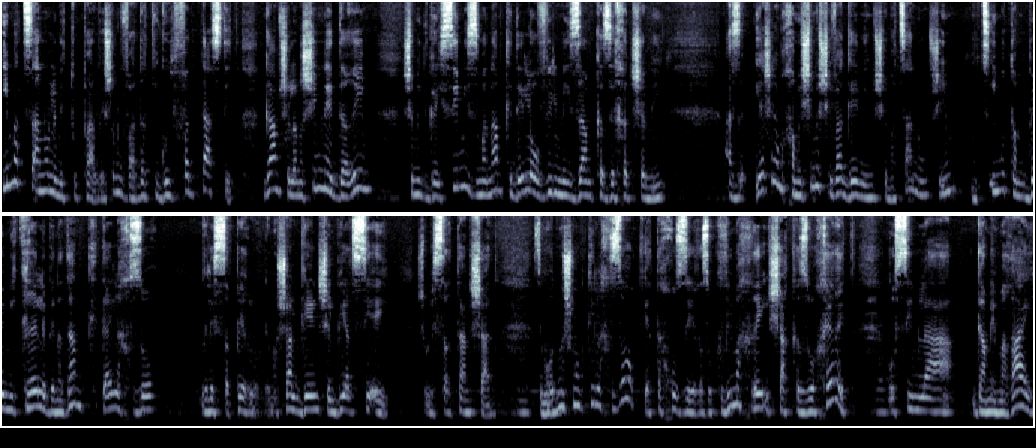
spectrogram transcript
אם מצאנו למטופל, ויש לנו ועדת היגוי פנטסטית, גם של אנשים נהדרים שמתגייסים מזמנם כדי להוביל מיזם כזה חדשני, אז יש היום 57 גנים שמצאנו שאם מוצאים אותם במקרה לבן אדם, כדאי לחזור ולספר לו. למשל גן של BRCA, שהוא לסרטן שד. זה מאוד משמעותי לחזור, כי אתה חוזר, אז עוקבים אחרי אישה כזו אחרת. עושים לה גם MRI,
